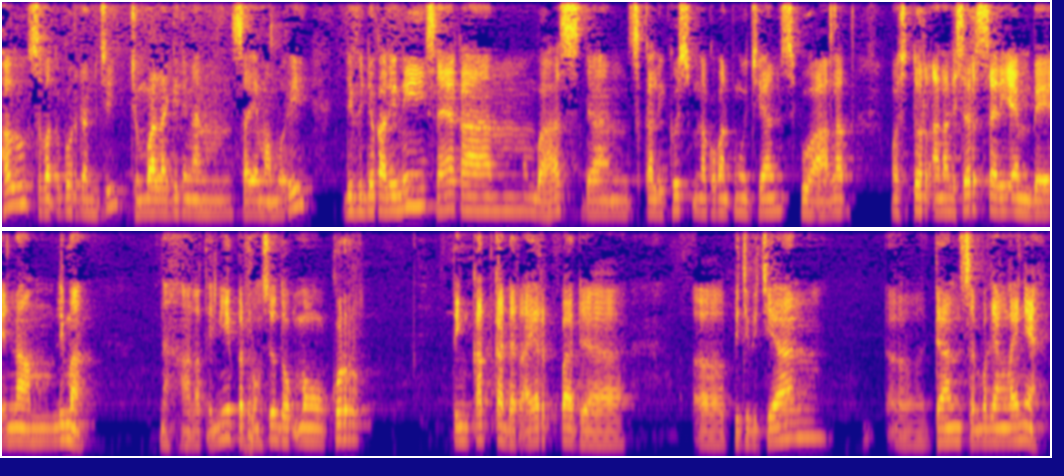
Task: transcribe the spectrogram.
Halo Sobat Ukur dan Uji, jumpa lagi dengan saya Mamuri. Di video kali ini saya akan membahas dan sekaligus melakukan pengujian sebuah alat moisture analyzer seri MB65. Nah, alat ini berfungsi untuk mengukur tingkat kadar air pada uh, biji-bijian uh, dan sampel yang lainnya.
